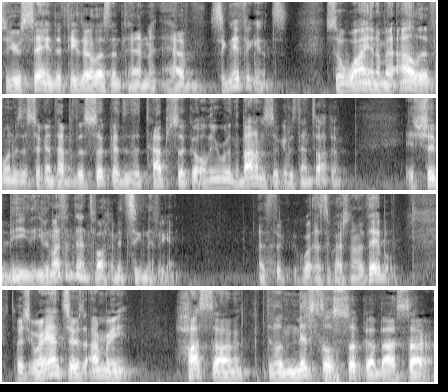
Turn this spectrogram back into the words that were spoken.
so you're saying that things that are less than 10 have significance. So why in Amid Aleph, when it was a sukkah on top of a sukkah, does the top sukkah only ruin the bottom sukkah if it's 10 tvachim? It should be even less than 10 tvachim, it's significant. That's the, that's the question on the table. To which our answer is Amri, Hasam de la mifsal sukkah ba'asara.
